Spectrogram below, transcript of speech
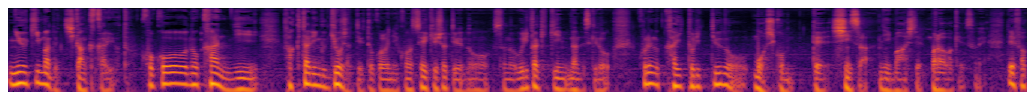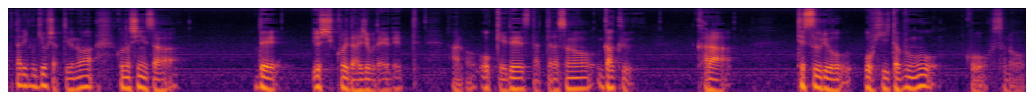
入金まで時間かかるよと。ここの間にファクタリング業者っていうところにこの請求書っていうのをその売掛金なんですけどこれの買い取りっていうのを申し込って審査に回してもらうわけですよね。でファクタリング業者っていうのはこの審査でよしこれ大丈夫だよねってあの OK ですってなったらその額から手数料を引いた分をこうその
